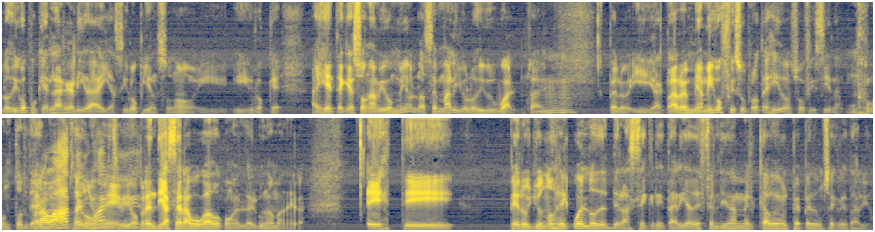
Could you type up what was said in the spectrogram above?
lo digo porque es la realidad y así lo pienso, ¿no? Y, y los que, hay gente que son amigos míos, lo hacen mal y yo lo digo igual, ¿sabes? Pero, y aclaro, es mi amigo, fui su protegido en su oficina un montón de años. Yo, él, me- sí. yo aprendí a ser abogado con él de alguna manera. Este, pero yo no recuerdo desde la secretaría de Ferdinand Mercado en el PP de un secretario.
